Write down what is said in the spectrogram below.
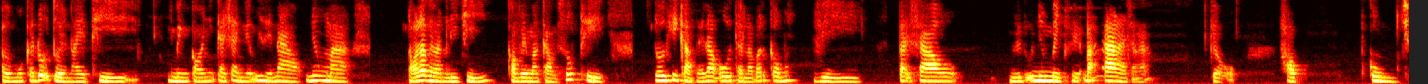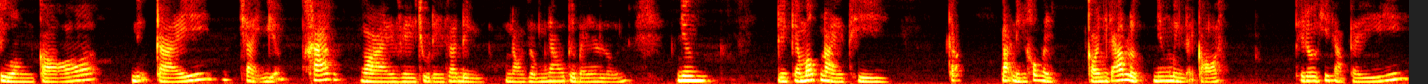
ở một cái độ tuổi này thì mình có những cái trải nghiệm như thế nào. Nhưng mà đó là về mặt lý trí, còn về mặt cảm xúc thì đôi khi cảm thấy là, ôi, thật là bất công ấy. Vì tại sao, ví dụ như mình với bạn A là chẳng hạn, kiểu học cùng trường có những cái trải nghiệm khác ngoài về chủ đề gia đình nó giống nhau từ bé đến lớn. Nhưng đến cái mốc này thì các bạn ấy không phải có những cái áp lực nhưng mình lại có thì đôi khi cảm thấy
